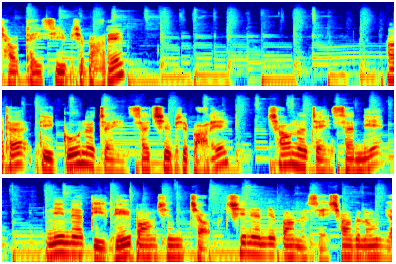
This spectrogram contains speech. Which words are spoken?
6ထိပ်စီဖြစ်ပါတယ်နောက်ထပ်ဒီ9နဲ့ချိန်18ဖြစ်ပါတယ်6နဲ့ချိန်7နှစ်နင်းနဲ့ဒီ4ပေါင်းချင်း6ရှင်းနဲ့2ပေါင်း20 6သလုံးရ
